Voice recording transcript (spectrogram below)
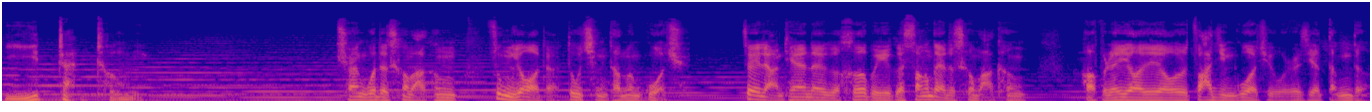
一战成名。全国的车马坑重要的都请他们过去，这两天那个河北一个商代的车马坑，啊，本来要要抓紧过去，我说先等等，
